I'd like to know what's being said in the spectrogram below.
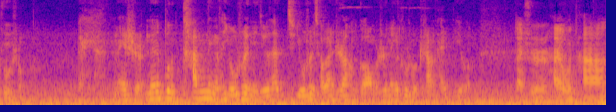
助手。哎呀，那是那不他那个他游说，你觉得他游说乔丹智商很高吗？是那个助手智商太低了。但是还有他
